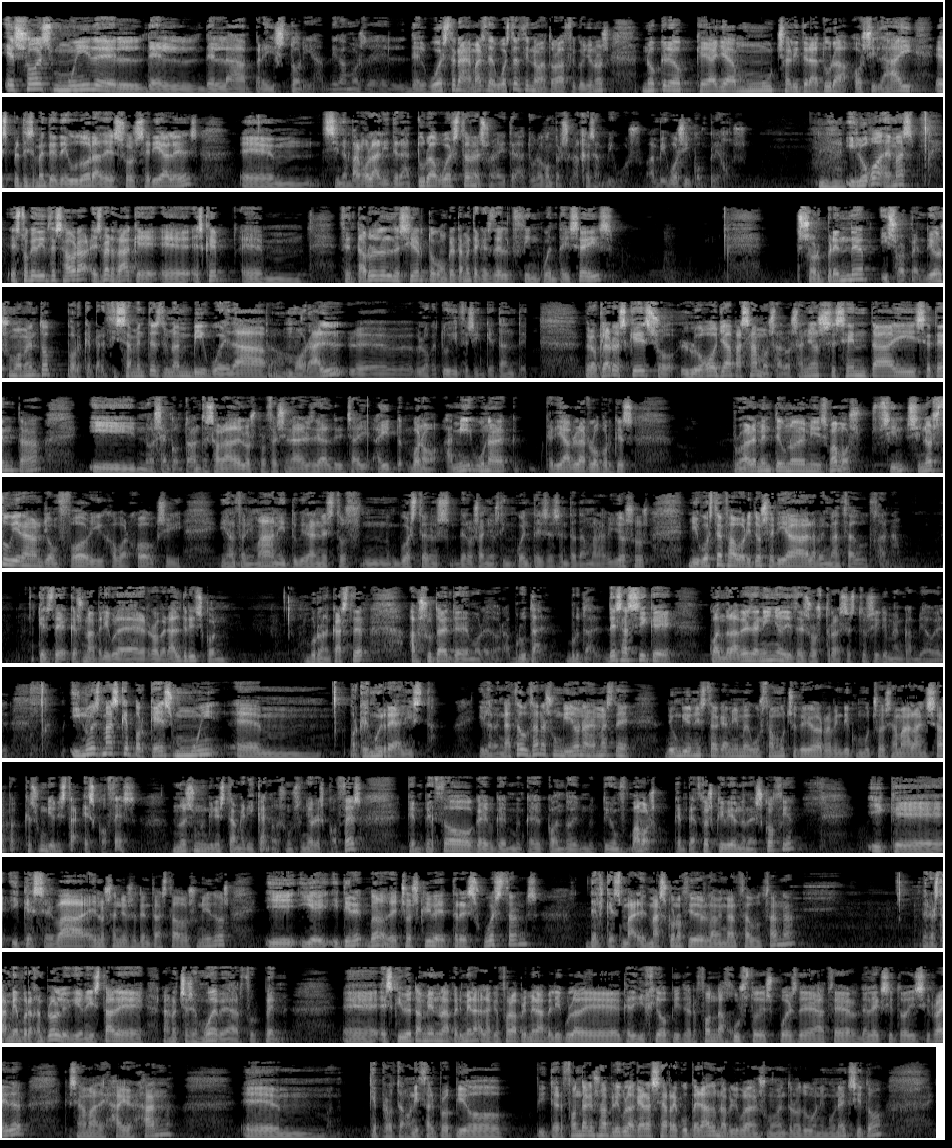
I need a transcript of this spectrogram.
Eso es muy del, del, de la prehistoria, digamos, del, del, western, además del western cinematográfico. Yo no, no, creo que haya mucha literatura, o si la hay, es precisamente deudora de esos seriales. Em, sin embargo, la literatura western es una literatura con personajes ambiguos, ambiguos y complejos. Y luego, además, esto que dices ahora, es verdad que eh, es que eh, Centauros del Desierto, concretamente, que es del 56, sorprende y sorprendió en su momento porque precisamente es de una ambigüedad moral, eh, lo que tú dices, inquietante. Pero claro, es que eso, luego ya pasamos a los años 60 y 70 y nos encontró antes hablar de los profesionales de Aldrich. bueno, a mí una, quería hablarlo porque es probablemente uno de mis, vamos, si, no estuvieran John Ford y Howard Hawks y, y, Anthony Mann y tuvieran estos westerns de los años 50 y 60 tan maravillosos, mi western favorito sería La venganza de Dulzana que es, que es una película de Robert Aldrich con Burlancaster, absolutamente demoledora, brutal, brutal. De esas sí que cuando la ves de niño dices, ostras, esto sí que me han cambiado el... Y no es más que porque es muy, em, porque es muy realista. Y La venganza de Dulzana es un guion, además de, de, un guionista que a mí me gusta mucho y que yo reivindico mucho, que se llama Alan Sharp, que es un guionista escocés. No es un guionista americano, es un señor escocés que empezó, que, que cuando, vamos, que empezó escribiendo en Escocia y que, y que se va en los años 70 a Estados Unidos y, y, tiene, bueno, de hecho escribe tres westerns, del que es más, el más conocido es La venganza Duzana, pero es también, por ejemplo, el guionista de La noche se mueve, Arthur Penn. Eh, escribió también la primera, la que fue la primera película de, que dirigió Peter Fonda justo después de hacer del éxito de Easy Rider, que se llama The Higher Hand, eh, que protagoniza el propio Peter Fonda, que es una película que ahora se ha recuperado, una película que en su momento no tuvo ningún éxito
